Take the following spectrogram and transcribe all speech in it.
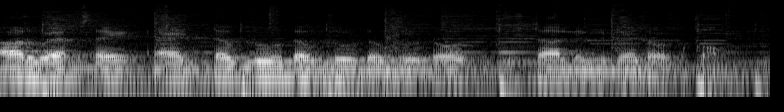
our website at www.starlinkindia.com.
